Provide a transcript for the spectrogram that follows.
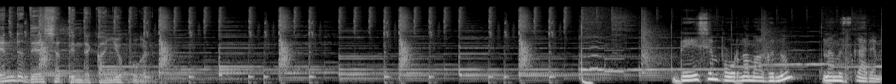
എന്റെ ദേശത്തിന്റെ കയ്യൊപ്പുകൾ. ദേശം പൂർണമാകുന്നു. നമസ്കാരം.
